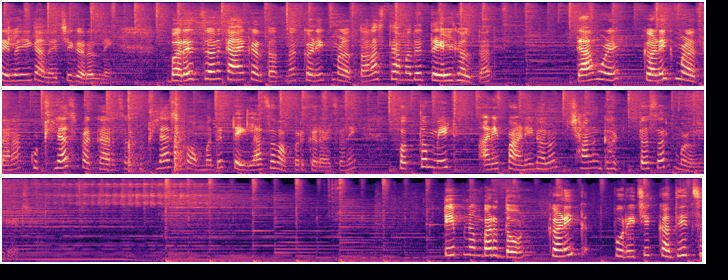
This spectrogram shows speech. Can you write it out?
तेलही घालायची गरज नाही. बरेच जण काय करतात ना कणिक मळतानाच त्यामध्ये तेल घालतात. त्यामुळे कणिक मळताना कुठल्याच प्रकारचं कुठल्याच फॉर्ममध्ये तेलाचा वापर करायचा नाही. फक्त मीठ आणि पाणी घालून छान घट्टसर मळून घ्यायचं. टिप नंबर दोन कणिक पुरीची कधीच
